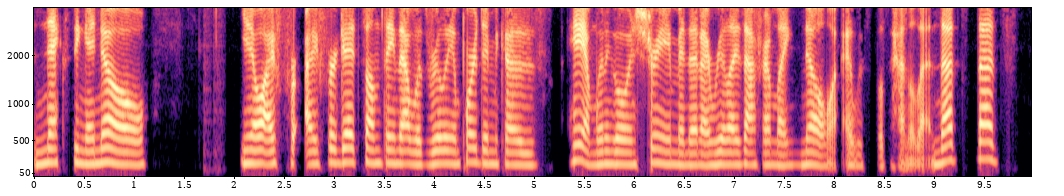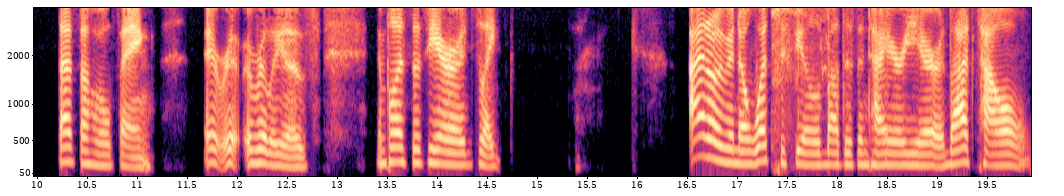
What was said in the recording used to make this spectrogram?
Next thing I know, you know, I, I forget something that was really important because, hey, I'm going to go and stream. And then I realize after I'm like, no, I was supposed to handle that. And that's, that's, that's the whole thing. It, re- it really is. And plus, this year, it's like, I don't even know what to feel about this entire year. That's how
